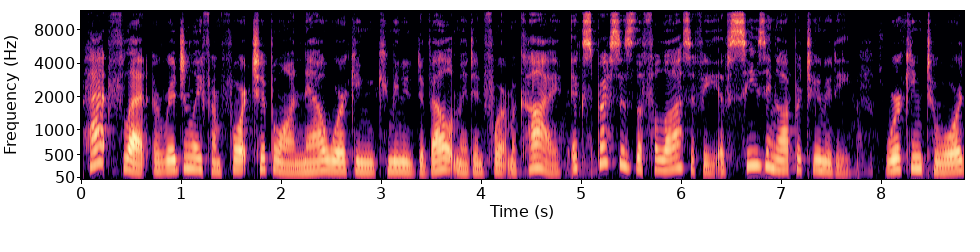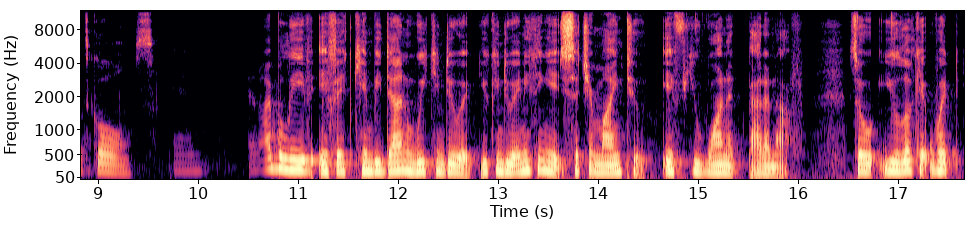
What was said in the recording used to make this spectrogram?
Pat Flett, originally from Fort Chipewyan, now working in community development in Fort McKay, expresses the philosophy of seizing opportunity, working towards goals. And I believe if it can be done, we can do it. You can do anything you set your mind to if you want it bad enough. So you look at what,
